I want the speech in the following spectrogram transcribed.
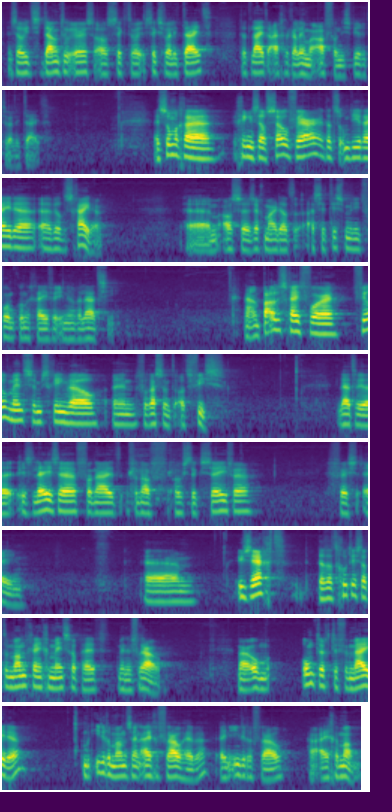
En zoiets down to earth als seksualiteit, dat leidt eigenlijk alleen maar af van die spiritualiteit. En sommigen gingen zelfs zo ver dat ze om die reden uh, wilden scheiden. Um, als ze zeg maar, dat ascetisme niet vorm konden geven in hun relatie. Nou, Paulus geeft voor veel mensen misschien wel een verrassend advies. Laten we eens lezen vanuit, vanaf hoofdstuk 7, vers 1. Um, u zegt dat het goed is dat een man geen gemeenschap heeft met een vrouw. Maar om ontucht te vermijden, moet iedere man zijn eigen vrouw hebben en iedere vrouw haar eigen man.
